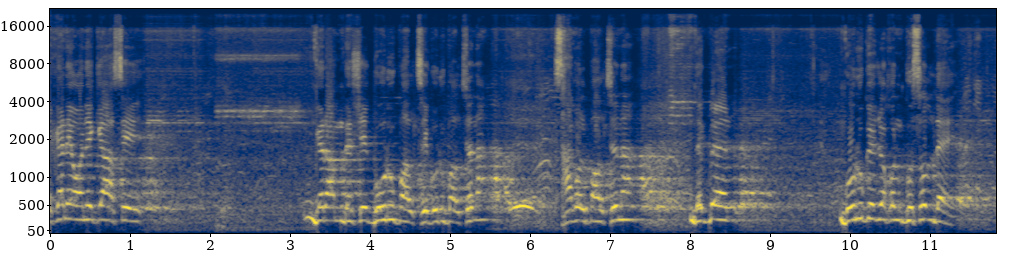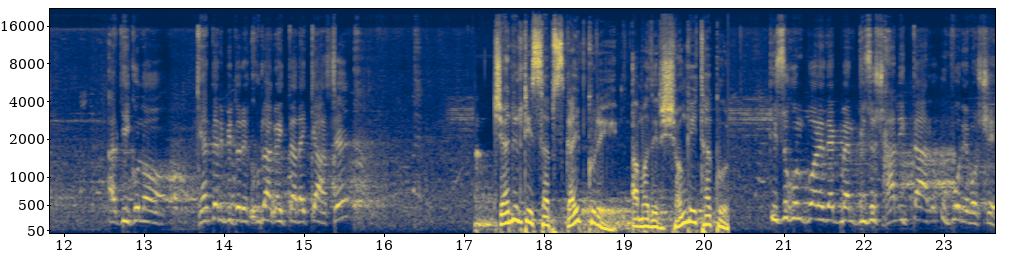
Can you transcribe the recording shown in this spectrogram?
এখানে অনেকে আছে, গ্রাম দেশে গরু পালছে গরু পালছে না, ছাগল পালছে না। দেখবেন, গরুকে যখন গোসল দেয়, আর কি কোনো ক্ষেতের ভিতরে খুঁড়া গাইতা রেখে আসে চ্যানেলটি সাবস্ক্রাইব করে আমাদের সঙ্গেই থাকুন। কিছুক্ষণ পরে দেখবেন কিছু শালিক তার উপরে বসে।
